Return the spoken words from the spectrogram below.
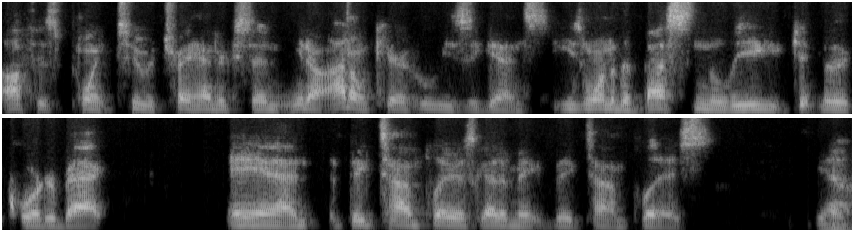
off his point too with Trey Hendrickson, you know, I don't care who he's against. He's one of the best in the league getting to the quarterback. And a big time player's got to make big time plays. Yeah.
